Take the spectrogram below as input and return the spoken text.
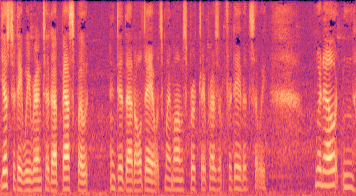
yesterday we rented a bass boat and did that all day. It was my mom's birthday present for David, so we went out and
